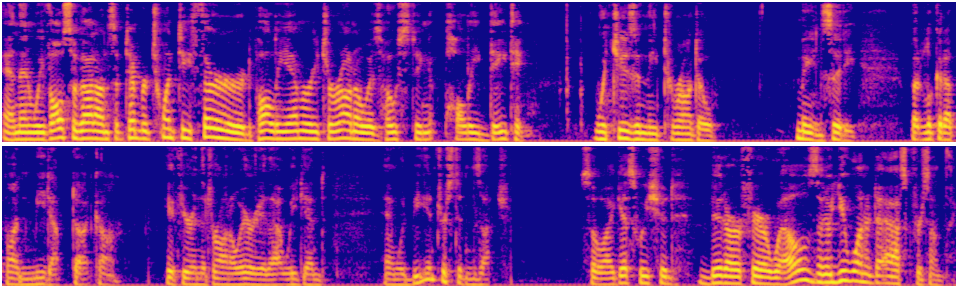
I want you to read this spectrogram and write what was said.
And then we've also got on September 23rd, Polyamory Toronto is hosting Poly Dating, which is in the Toronto main city. But look it up on meetup.com if you're in the Toronto area that weekend and would be interested in such. So I guess we should bid our farewells. You wanted to ask for something.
